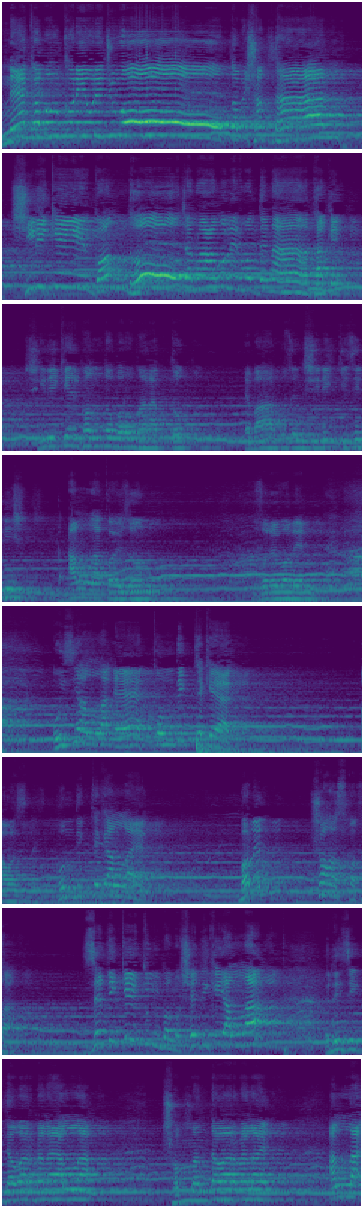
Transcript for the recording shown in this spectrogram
ন্যাকামল করে ওরে যুব তবে সাবধান, শিরিকের গন্ধ যেন আমলের মধ্যে না থাকে। শিরিকের গন্ধ বড় মারাত্মক। এবার বুঝেন শিরিক কি জিনিস? আল্লাহ কয়জন? জোরে বলেন। ওই যে আল্লাহ এক, কোন দিক থেকে এক? আওয়াজ নেই। কোন দিক থেকে আল্লাহ এক? বলেন, সহজ কথা। যেদিকেই তুমি বলো, সেদিকেই আল্লাহ। রিজিক দেওয়ার বেলায় আল্লাহ, সম্মান দেওয়ার বেলায় আল্লাহ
